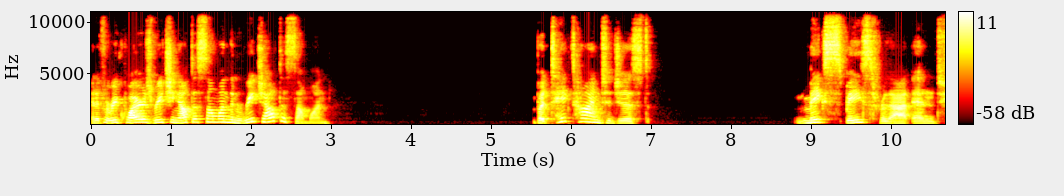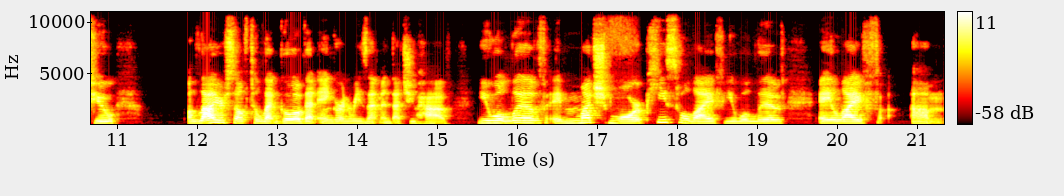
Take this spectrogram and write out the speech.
and if it requires reaching out to someone, then reach out to someone. But take time to just make space for that and to allow yourself to let go of that anger and resentment that you have. You will live a much more peaceful life. You will live a life um,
